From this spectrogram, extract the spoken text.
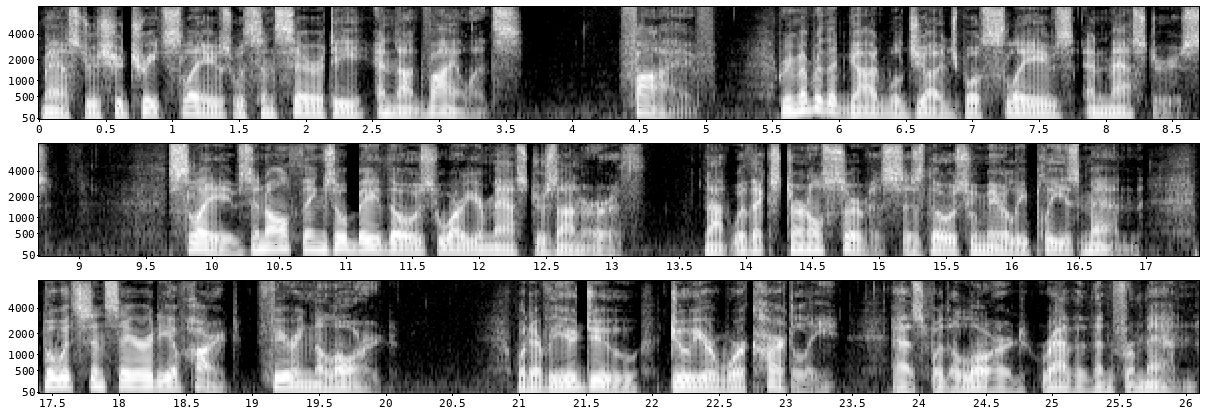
Masters should treat slaves with sincerity and not violence. 5. Remember that God will judge both slaves and masters. Slaves, in all things obey those who are your masters on earth, not with external service as those who merely please men, but with sincerity of heart, fearing the Lord. Whatever you do, do your work heartily, as for the Lord rather than for men,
